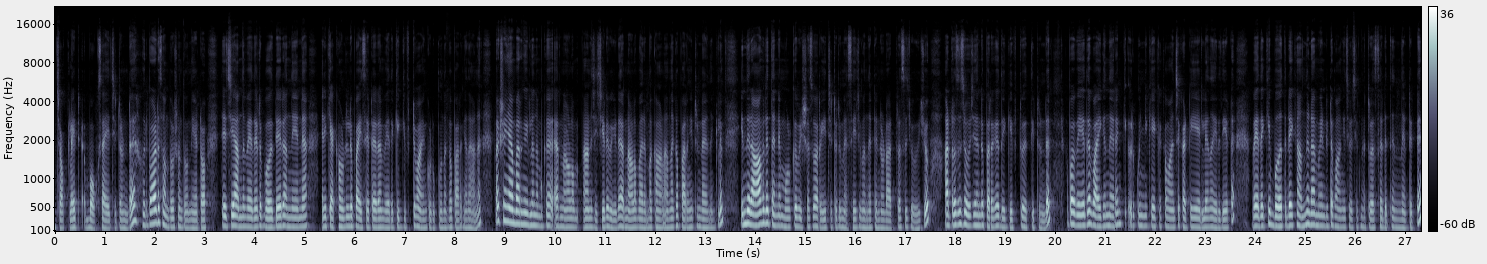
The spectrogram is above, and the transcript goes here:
ചോക്ലേറ്റ് ബോക്സ് അയച്ചിട്ടുണ്ട്. ഒരുപാട് സന്തോഷം തോന്നി കേട്ടോ. ചേച്ചി അന്ന് വേദയുടെ ബർത്ത്ഡേ അന്ന് തന്നെ എനിക്ക് അക്കൗണ്ടിൽ പൈസ ഇട്ട് വേദയ്ക്ക് ഗിഫ്റ്റ് വാങ്ങിക്കൊടുക്കും എന്നൊക്കെ പറഞ്ഞതാണ്. പക്ഷേ ഞാൻ പറഞ്ഞില്ല നമുക്ക് എറണാകുളം ആണ് ചേച്ചിയുടെ വീട്. എറണാകുളം വരുമ്പോൾ കാണാമെന്നൊക്കെ പറഞ്ഞിട്ടുണ്ടായിരുന്നെങ്കിലും ഇന്ന് രാവിലെ തന്നെ മോൾക്ക് വിശ്വസം അറിയിച്ചിട്ടൊരു മെസ്സേജ് വന്നിട്ട് എന്നോട് അഡ്രസ്സ് ചോദിച്ചു. അഡ്രസ്സ് ചോദിച്ചതിന്റെ പിറകെ ഇത് ഗിഫ്റ്റും എത്തിയിട്ടുണ്ട്. അപ്പോൾ വേദ വൈകുന്നേരം ഒരു കുഞ്ഞു കേക്കൊക്കെ വാങ്ങിച്ച് കട്ട് ചെയ്യല്ലേ എന്ന് എഴുതിയിട്ട് വേദയ്ക്ക് ബർത്ത്ഡേക്ക് അന്നിടാൻ വേണ്ടിയിട്ട് വാങ്ങിച്ച് വെച്ചിരുന്ന ഡ്രസ്സ് എടുത്ത് നിന്നിട്ടിട്ട്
